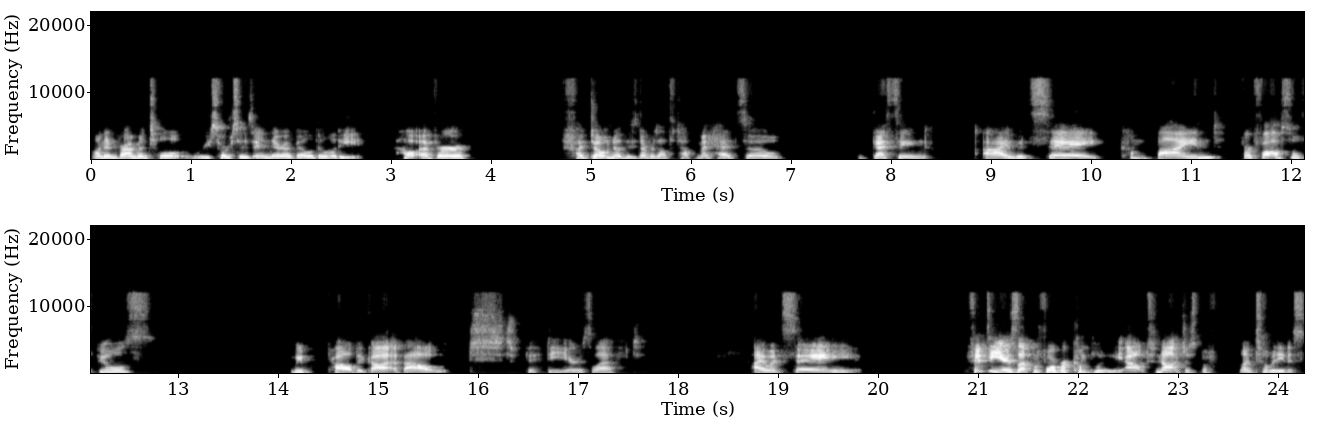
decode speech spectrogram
on environmental resources and their availability. However, I don't know these numbers off the top of my head, so guessing, I would say combined for fossil fuels, we probably got about 50 years left. I would say 50 years left before we're completely out, not just until we need to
